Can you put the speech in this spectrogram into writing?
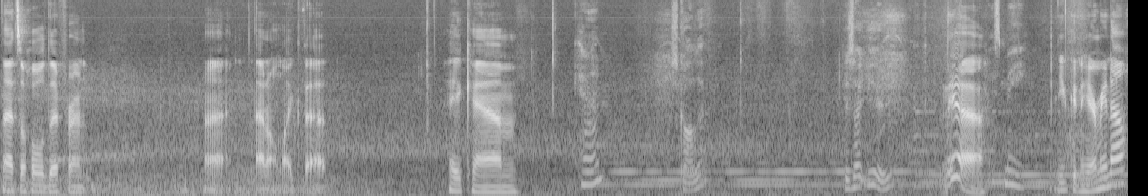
That's a whole different. Uh, I don't like that. Hey, Cam. Cam, Scarlett? Is that you? Yeah, it's me. you can hear me now?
